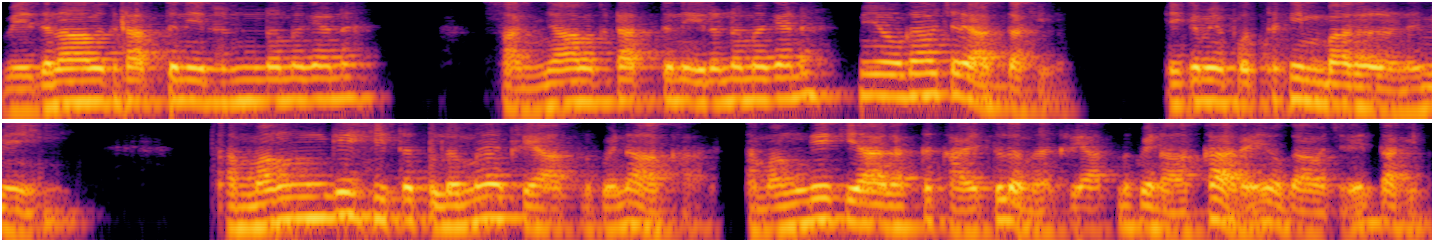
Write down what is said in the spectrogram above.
වේදනාවකට අත් වෙන ඉරණම ගැන සංඥාවකට අත් වෙන ඉරණම ගැන මේ යෝගාවචරය අත්දකින්න. ඒක මේ පොතකින් බලලා නෙමෙයි. තමන්ගේ හිත තුළම ක්‍රියාත්මක වෙන ආකාරය. තමන්ගේ කියාගත්ත කය තුළම ක්‍රියාත්මක වෙන ආකාරය යෝගාවචරයේ දකින්න.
